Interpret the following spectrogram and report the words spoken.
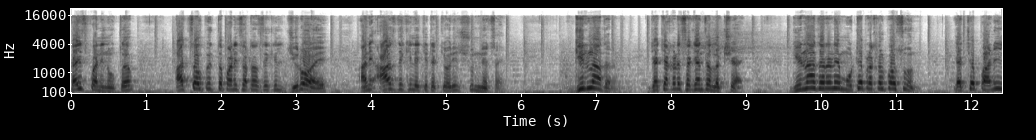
काहीच पाणी नव्हतं. आजचा उपयुक्त पाणीसाठा देखील झिरो आहे आणि आज देखील याची टक्केवारी शून्यच आहे. गिरणा धरण ज्याच्याकडे सगळ्यांचं लक्ष आहे गिरणा धरण हे मोठे प्रकल्प असून याचे पाणी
